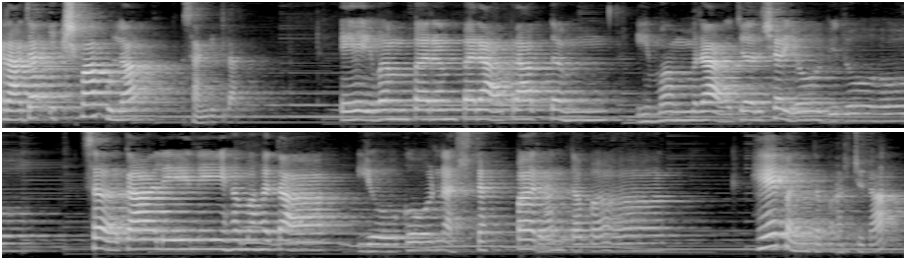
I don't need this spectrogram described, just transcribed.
राजा इक्ष्वाकुला सांगितला. एवं परंपरा प्राप्त इमं राजर्षयो विदोः। सकाले नेह महता योगो नष्ट परंतप हे परंतप अर्जुना।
